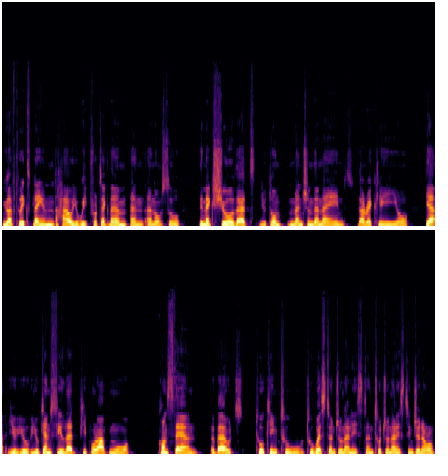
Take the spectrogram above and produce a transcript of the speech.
you have to explain how you will protect them and, and also they make sure that you don't mention their names directly or yeah you you you can feel that people are more concerned about talking to to western journalists and to journalists in general.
